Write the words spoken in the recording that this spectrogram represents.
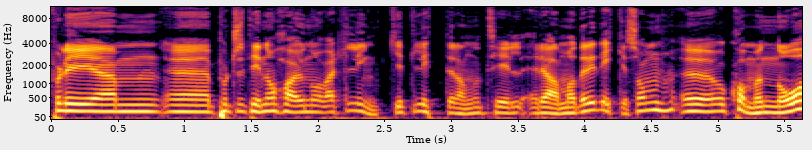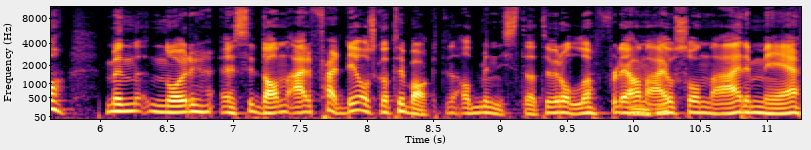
Fordi um, eh, Pochettino har jo nå vært linket litt til Real Madrid. Ikke som uh, å komme nå, men når eh, Zidane er ferdig og skal tilbake til en administrativ rolle. Fordi han er jo så nær med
